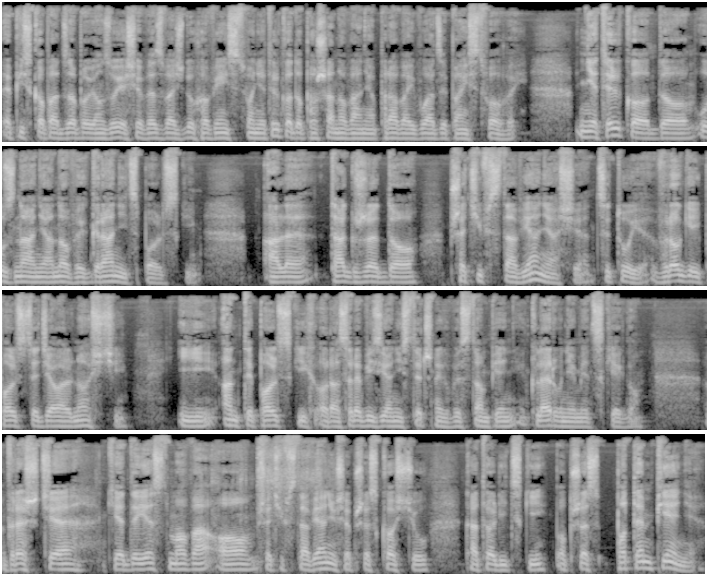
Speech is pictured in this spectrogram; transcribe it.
episkopat zobowiązuje się wezwać duchowieństwo nie tylko do poszanowania prawa i władzy państwowej, nie tylko do uznania nowych granic Polski, ale także do przeciwstawiania się, cytuję, wrogiej Polsce działalności i antypolskich oraz rewizjonistycznych wystąpień kleru niemieckiego. Wreszcie, kiedy jest mowa o przeciwstawianiu się przez Kościół katolicki poprzez potępienie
